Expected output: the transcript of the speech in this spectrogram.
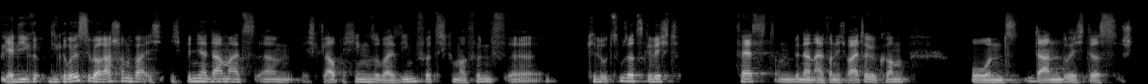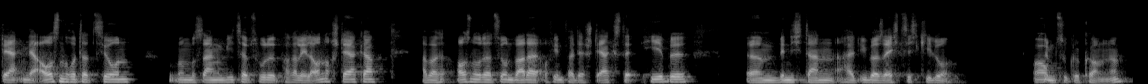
Ja, die, die größte Überraschung war, ich, ich bin ja damals, ähm, ich glaube, ich hing so bei 47,5 äh, Kilo Zusatzgewicht fest und bin dann einfach nicht weitergekommen. Und dann durch das Stärken der Außenrotation, man muss sagen, Bizeps wurde parallel auch noch stärker, aber Außenrotation war da auf jeden Fall der stärkste Hebel, ähm, bin ich dann halt über 60 Kilo wow. im Zug gekommen. Ne?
